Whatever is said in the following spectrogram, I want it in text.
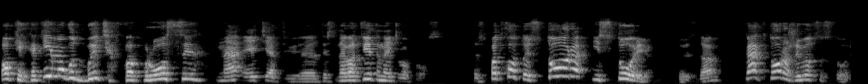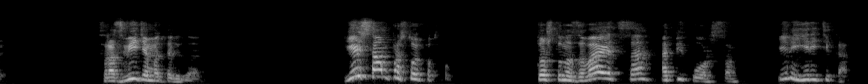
Окей, какие могут быть вопросы на эти ответы, э, то есть на ответы на эти вопросы? То есть подход, то есть Тора, история. То есть, да, как Тора живет с историей с развитием и так далее. Есть самый простой подход. То, что называется апикорса или еретика.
